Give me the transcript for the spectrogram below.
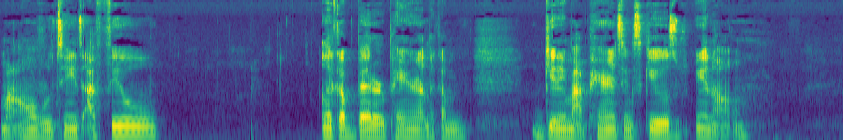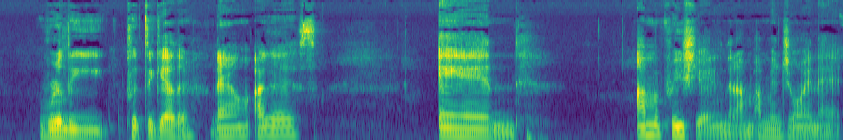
my own routines i feel like a better parent. Like i'm getting my parenting skills you know really put together now i guess and I'm appreciating that. I'm I'm enjoying that.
